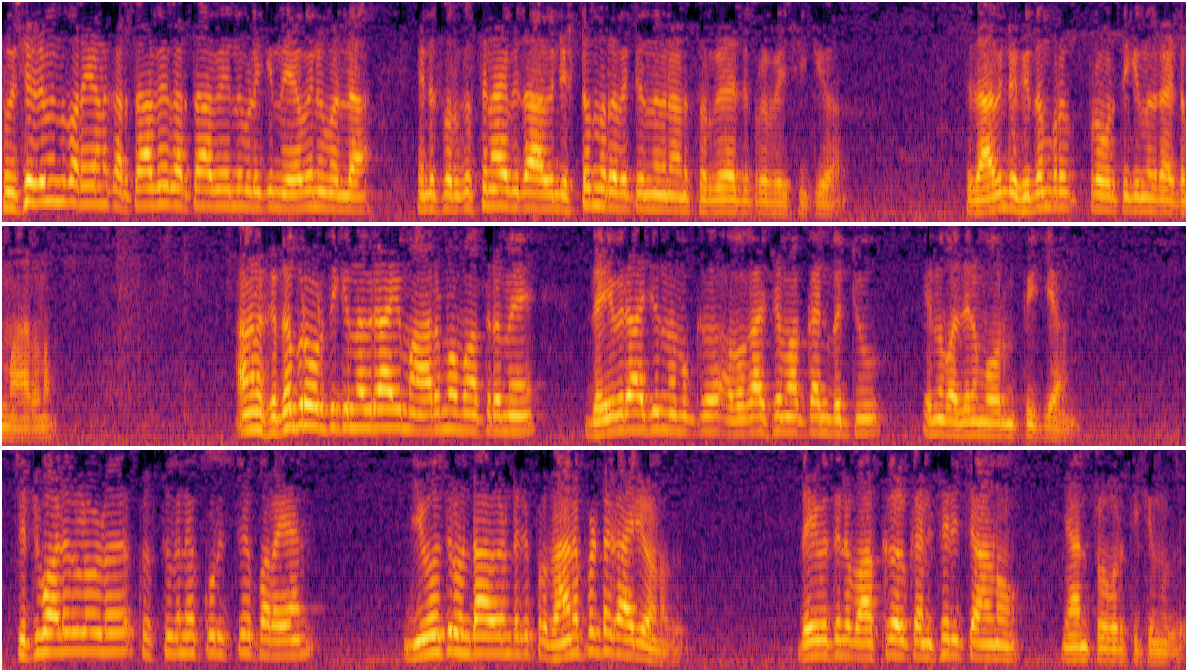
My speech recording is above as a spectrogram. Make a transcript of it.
സുശേഷമെന്ന് പറയാണ് കർത്താവേ കർത്താവേ എന്ന് വിളിക്കുന്ന ഏവനുമല്ല എന്റെ സ്വർഗസ്ഥനായ പിതാവിന്റെ ഇഷ്ടം നിറവേറ്റുന്നവനാണ് സ്വർഗരാജ്യത്തിൽ പ്രവേശിക്കുക. പിതാവിന്റെ ഹിതം പ്രവർത്തിക്കുന്നവരായിട്ട് മാറണം. അങ്ങനെ ഹിതം പ്രവർത്തിക്കുന്നവരായി മാറുമ്പോൾ മാത്രമേ ദൈവരാജ്യം നമുക്ക് അവകാശമാക്കാൻ പറ്റൂ എന്ന് വചനം ഓർമ്മിപ്പിക്കുകയാണ്. ചുറ്റുപാടുകളോട് ക്രിസ്തുവിനെക്കുറിച്ച് പറയാൻ ജീവിതത്തിൽ ഉണ്ടാകേണ്ട ഒരു പ്രധാനപ്പെട്ട കാര്യമാണത്. ദൈവത്തിന്റെ വാക്കുകൾക്കനുസരിച്ചാണോ ഞാൻ പ്രവർത്തിക്കുന്നത്.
